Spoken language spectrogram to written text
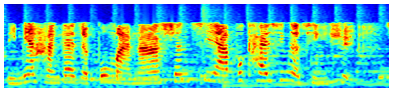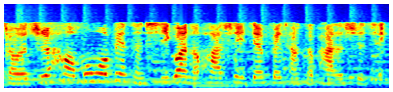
里面涵盖着不满啊、生气啊、不开心的情绪。久了之后，默默变成习惯的话，是一件非常可怕的事情。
